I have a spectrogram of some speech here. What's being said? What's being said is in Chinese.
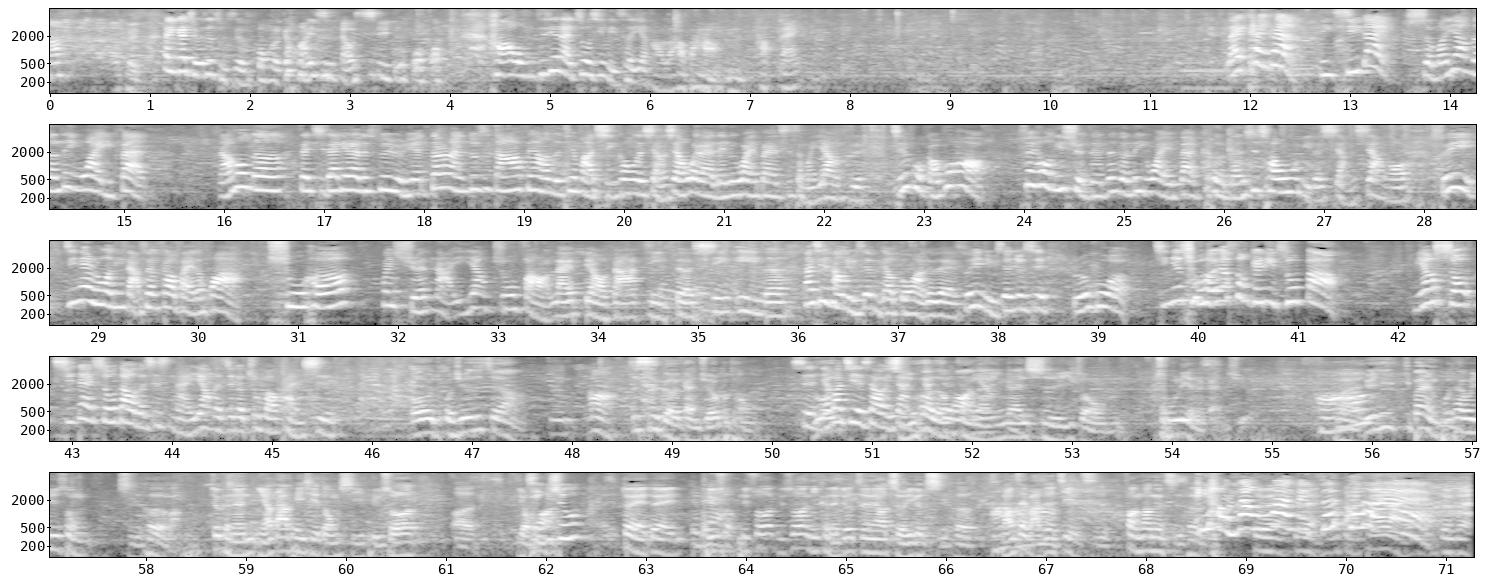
？，OK，他应该觉得这主持人疯了，干嘛一直调戏我？好，我们直接来做心理测验好了，好不好？嗯好，来，来看看你期待什么样的另外一半。然后呢，在期待恋爱的岁月里面，当然就是大家非常的天马行空的想象未来的另外一半是什么样子。结果搞不好，最后你选的那个另外一半可能是超乎你的想象哦。所以今天如果你打算告白的话，楚河会选哪一样珠宝来表达你的心意呢？那现场女生比较多嘛，对不对？所以女生就是，如果今天楚河要送给你珠宝，你要收期待收到的是哪一样的这个珠宝款式？我我觉得是这样，就是啊，这四个感觉不同。是，你要不要介绍一下？纸鹤的话呢？应该是一种初恋的感觉。哦嗯，因为一一般人不太会去送纸鹤嘛，就可能你要搭配一些东西，比如说呃有画情书呃对对，比如说比如说比如说你可能就真的要折一个纸鹤，然后再把这个戒指放到那个纸鹤你好浪漫对对哎真的哎对不对？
